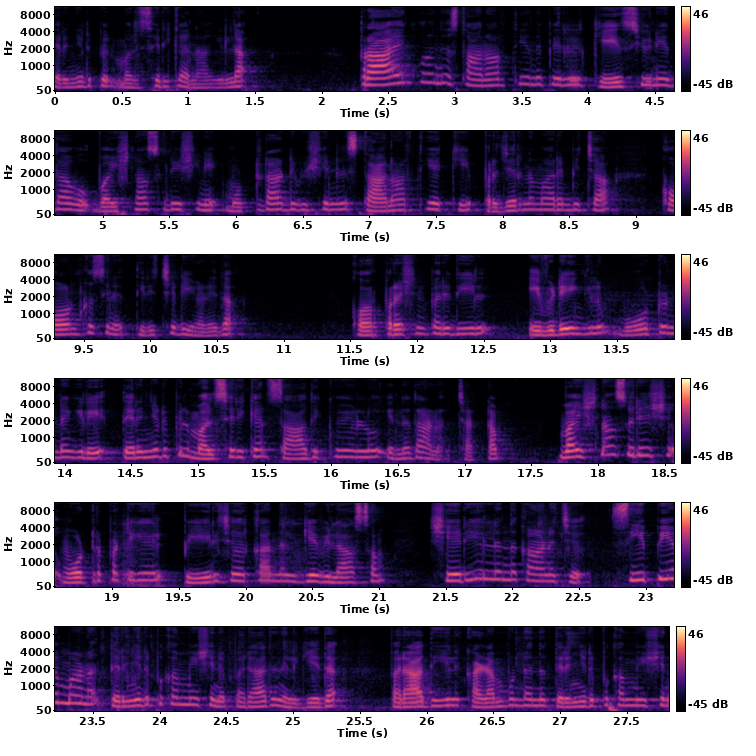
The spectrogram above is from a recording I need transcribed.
തെരഞ്ഞെടുപ്പിൽ മത്സരിക്കാനാകില്ല. പ്രായം കുറഞ്ഞ സ്ഥാനാർത്ഥി എന്ന പേരിൽ കെ എസ് യു നേതാവ് വൈഷ്ണ സുരേഷിനെ മുട്ടട ഡിവിഷനിൽ സ്ഥാനാർത്ഥിയാക്കി പ്രചരണം ആരംഭിച്ച കോൺഗ്രസിന് തിരിച്ചടിയാണിത്. കോർപ്പറേഷൻ പരിധിയിൽ എവിടെയെങ്കിലും വോട്ടുണ്ടെങ്കിലേ തെരഞ്ഞെടുപ്പിൽ മത്സരിക്കാൻ സാധിക്കുകയുള്ളൂ എന്നതാണ് ചട്ടം. വൈഷ്ണ സുരേഷ് വോട്ടർ പട്ടികയിൽ പേര് ചേർക്കാൻ നൽകിയ വിലാസം ശരിയല്ലെന്ന് കാണിച്ച് സി പി എം ആണ് തെരഞ്ഞെടുപ്പ് കമ്മീഷന് പരാതി നൽകിയത്. പരാതിയിൽ കഴമ്പുണ്ടെന്ന് തെരഞ്ഞെടുപ്പ് കമ്മീഷൻ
